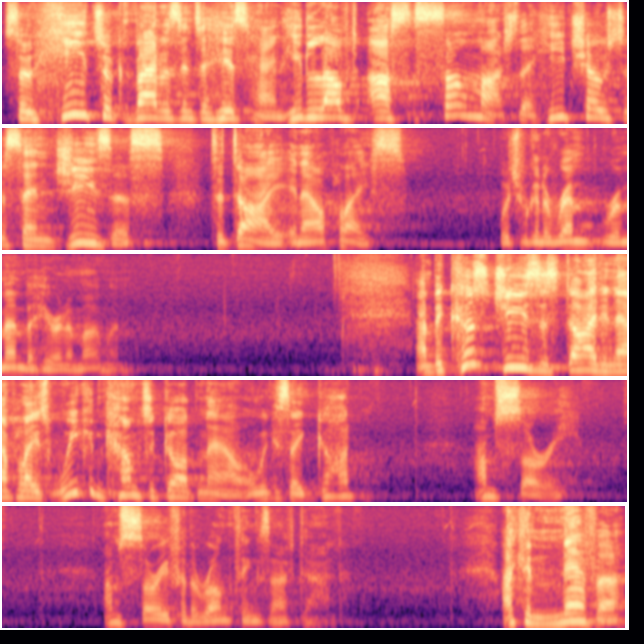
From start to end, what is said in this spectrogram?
So he took matters into his hand. He loved us so much that he chose to send Jesus to die in our place, which we're going to rem- remember here in a moment. And because Jesus died in our place, we can come to God now and we can say, God, I'm sorry. I'm sorry for the wrong things I've done. I can never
